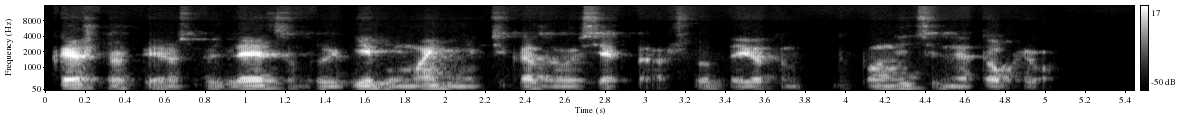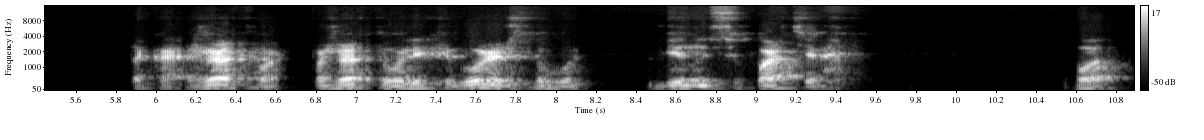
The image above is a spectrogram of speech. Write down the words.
кэш перераспределяется в другие бумаги нефтегазового сектора, что дает им дополнительное топливо такая жертва, пожертвовали фигурой, чтобы двинуть всю партию. Вот.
